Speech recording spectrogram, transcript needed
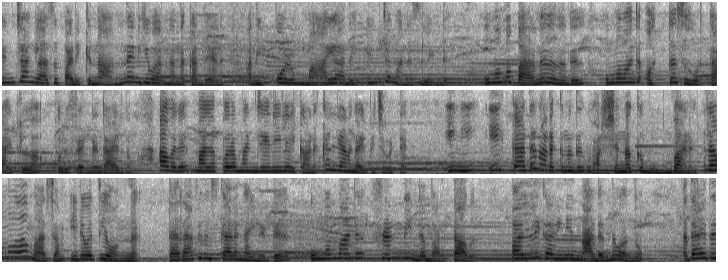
അഞ്ചാം ക്ലാസ് പഠിക്കുന്ന അന്ന് എനിക്ക് പറഞ്ഞു കഥയാണ്. അതിപ്പോഴും മായാതെ എന്റെ മനസ്സിലുണ്ട്. ഉമ്മമ്മ പറഞ്ഞു തന്നത് ഉമ്മമാന്റെ ഒറ്റ സുഹൃത്തായിട്ടുള്ള ഒരു ഫ്രണ്ട് ഉണ്ടായിരുന്നു. അവരെ മലപ്പുറം മഞ്ചേരിയിലേക്കാണ് കല്യാണം കഴിപ്പിച്ചു വിട്ടത്. ഇനി ഈ കഥ നടക്കുന്നത് വർഷങ്ങൾക്ക് മുമ്പാണ്. റമദാൻ മാസം ഇരുപത്തി ഒന്ന് തറാവി നിസ്കാരം കഴിഞ്ഞിട്ട് ഉമ്മമ്മാന്റെ ഫ്രണ്ടിന്റെ ഭർത്താവ് പള്ളി കഴിഞ്ഞ് നടന്നു വന്നു. അതായത്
